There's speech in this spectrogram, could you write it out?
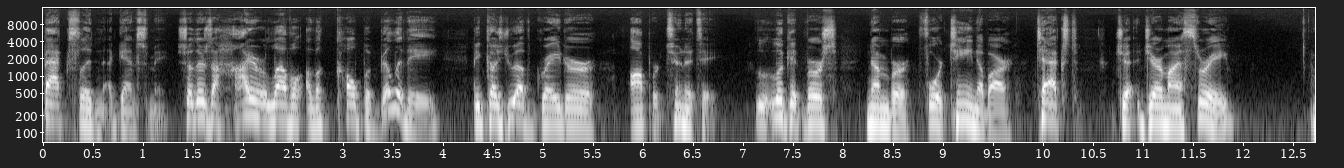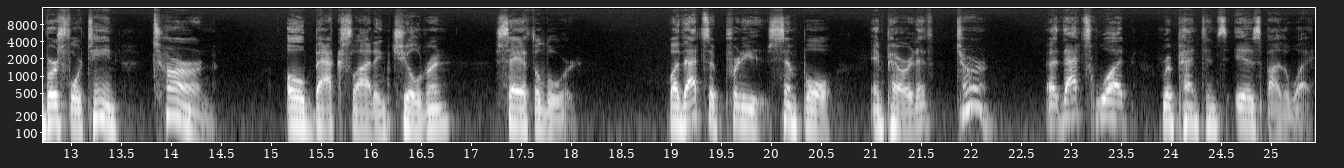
backslidden against me. So there's a higher level of a culpability because you have greater opportunity. Look at verse number 14 of our text, Je- Jeremiah 3, verse 14 Turn, O backsliding children, saith the Lord. Well, that's a pretty simple imperative. Turn. Uh, that's what repentance is, by the way.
